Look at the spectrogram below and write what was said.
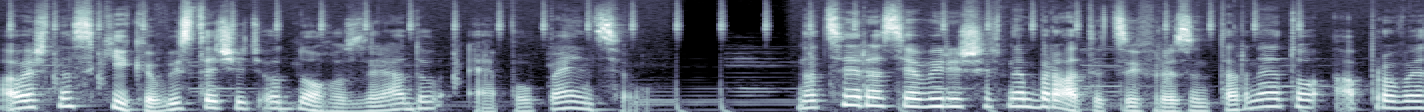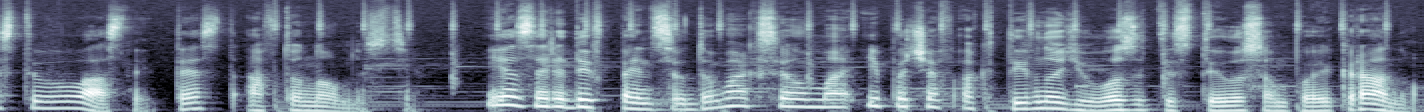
Але ж наскільки вистачить одного заряду Apple Pencil? На цей раз я вирішив не брати цифри з інтернету, а провести власний тест автономності. Я зарядив пенсіл до максимума і почав активно юлозити стилусом по екрану,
